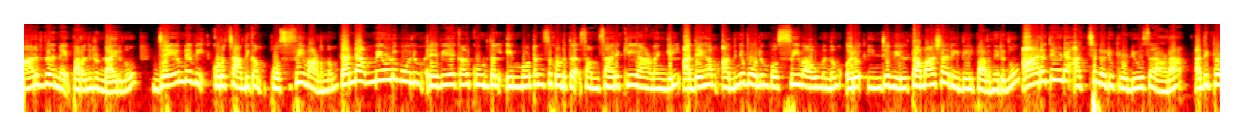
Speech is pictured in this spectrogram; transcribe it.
ആരതി തന്നെ പറഞ്ഞിട്ടുണ്ടായിരുന്നു. ജയം രവി കുറച്ചധികം പൊസസീവ് ആണെന്നും തന്റെ അമ്മയോട് പോലും രവിയേക്കാൾ കൂടുതൽ ഇമ്പോർട്ടൻസ് കൊടുത്ത് സംസാരിക്കുകയാണെങ്കിൽ അദ്ദേഹം അതിനു പോലും പൊസസീവ് ആവുമെന്നും ഒരു ഇന്റർവ്യൂവിൽ തമാശ രീതിയിൽ പറഞ്ഞിരുന്നു. ആരതിയുടെ അച്ഛൻ ഒരു പ്രൊഡ്യൂസറാണ് അതിപ്പോ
